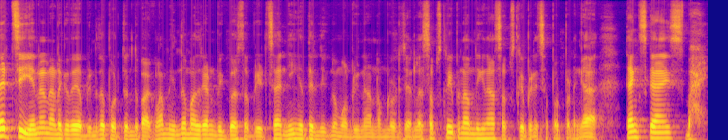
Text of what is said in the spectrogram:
லெட்ஸ் என்ன நடக்குது அப்படின்றத பொறுத்து வந்து பார்க்கலாம். இந்த மாதிரியான பிக் பாஸ் அப்டேட்ஸை நீங்கள் தெரிஞ்சுக்கணும் அப்படின்னா நம்மளோட சேனலை சப்ஸ்கிரைப் பண்ணாமீங்கன்னா சப்ஸ்கிரைப் பண்ணி சப்போர்ட் பண்ணுங்கள் தேங்க்ஸ் கைஸ் பாய்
